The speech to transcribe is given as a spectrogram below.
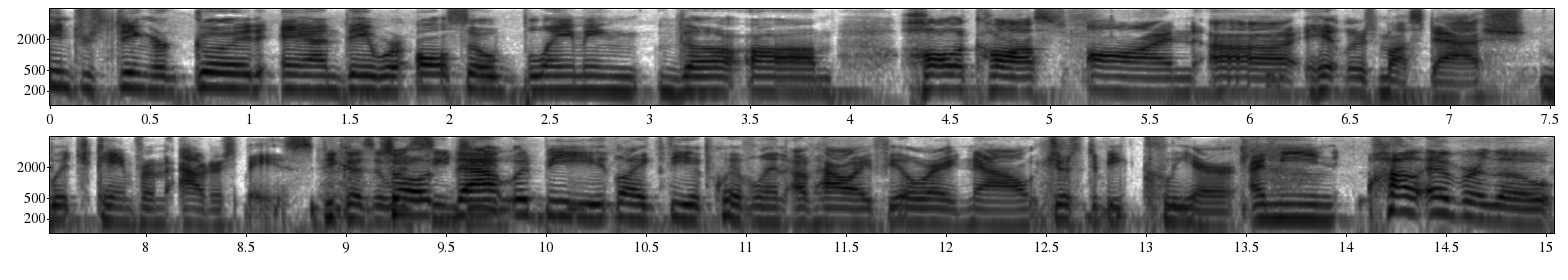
interesting or good, and they were also blaming the um, Holocaust on uh, Hitler's mustache, which came from outer space. Because it so was CG. that would be like the equivalent of how I feel right now. Just to be clear, I mean, However, though,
